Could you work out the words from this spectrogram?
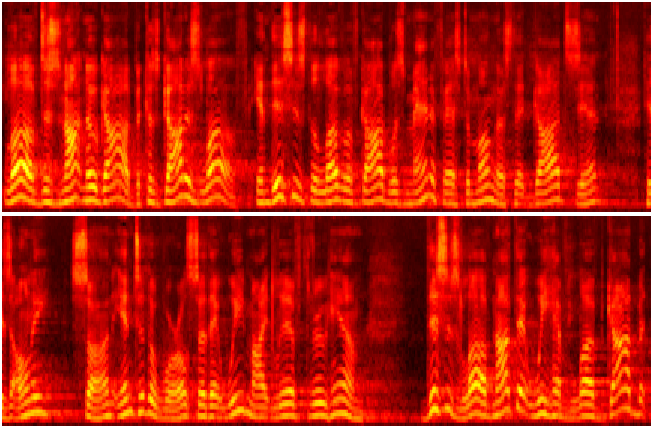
love does not know God, because God is love. And this is the love of God was manifest among us, that God sent his only Son into the world so that we might live through him. This is love, not that we have loved God, but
